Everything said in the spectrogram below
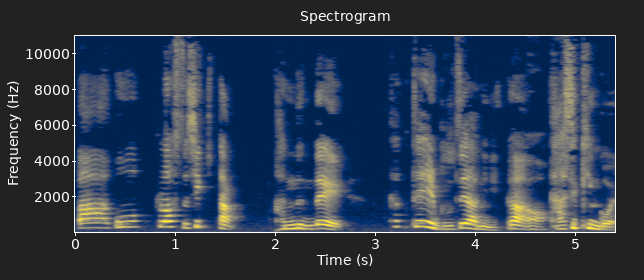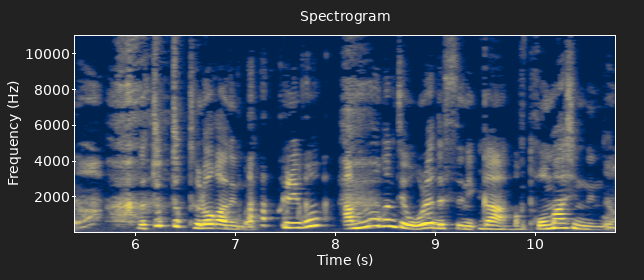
바고 플러스 식당 갔는데 칵테일 무제한이니까 어. 다 시킨 거예요. 그러니까 쭉쭉 들어가는 거야. 그리고 안 먹은 지 오래됐으니까 음. 막더 맛있는 거야.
